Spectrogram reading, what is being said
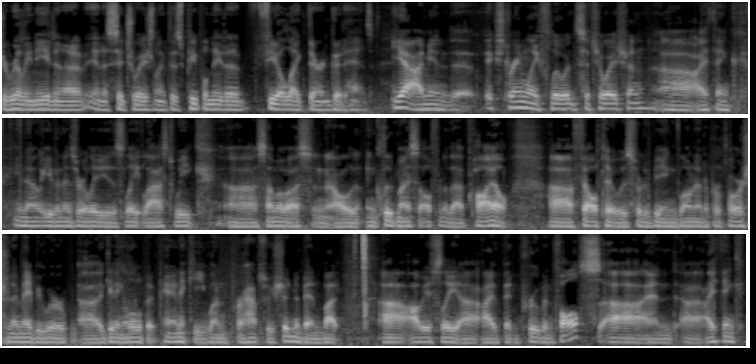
you really need in a, in a situation like this. People need to feel like they're in good hands. Yeah, I mean, extremely fluid situation. Uh, I think, you know, even as early as late last week, uh, some of us, and I'll include myself into that pile, uh, felt it was sort of being blown out of proportion and maybe we were uh, getting a little bit panicky when perhaps we shouldn't have been. But uh, obviously, uh, I've been proven false, and I think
